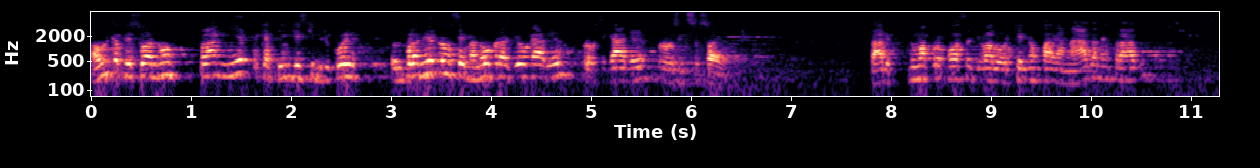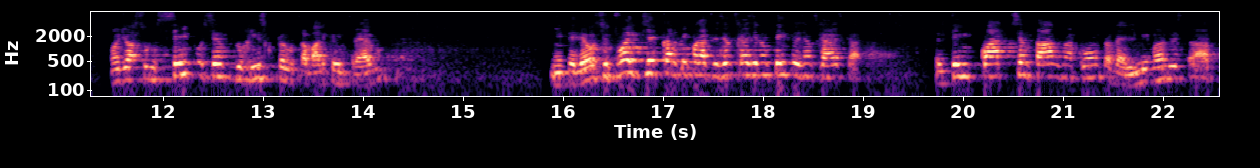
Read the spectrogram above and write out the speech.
A única pessoa no planeta que atende esse tipo de coisa, no planeta eu não sei, mas no Brasil eu garanto para você, garanto para você que isso só é. Sabe? Numa proposta de valor que ele não paga nada na entrada, onde eu assumo 100% do risco pelo trabalho que eu entrego, Entendeu? Se tu vai dizer que o cara tem que pagar 300 reais, ele não tem 300 reais, cara. Ele tem 4 centavos na conta, velho. Ele me manda o extrato.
